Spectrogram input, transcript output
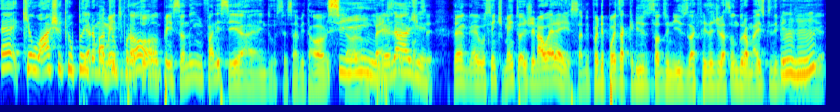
é, que eu acho que o Play E era um 4 momento Pro... que tá todo mundo pensando em falecer a indústria, sabe? Tava, Sim, tava verdade. Então, é, o sentimento geral era esse, sabe? Foi depois da crise dos Estados Unidos, lá que fez a geração durar mais do que deveria. Uhum.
